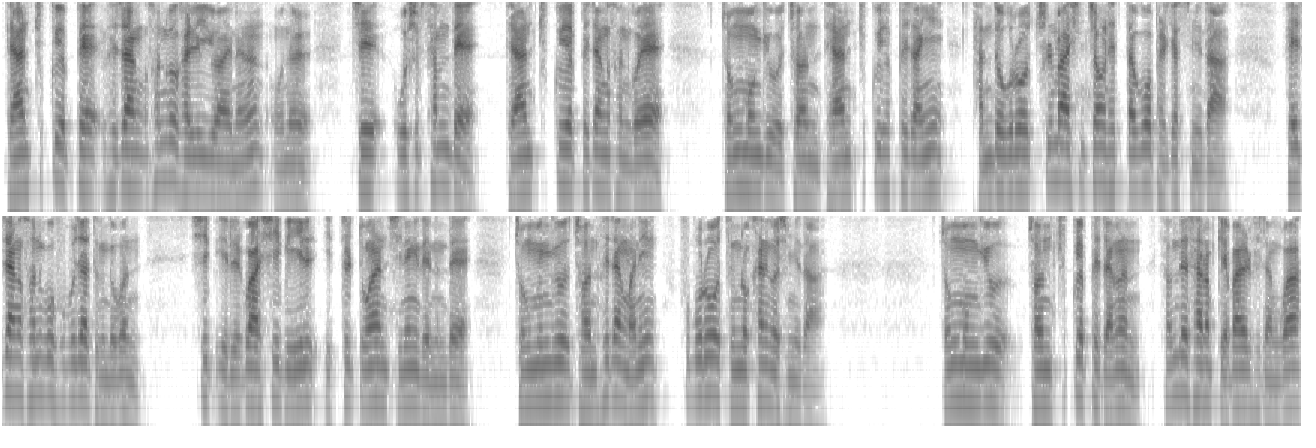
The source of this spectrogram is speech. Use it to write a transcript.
대한축구협회 회장 선거관리위원회는 오늘 제53대 대한축구협회장 선거에 정몽규 전 대한축구협회장이 단독으로 출마 신청을 했다고 밝혔습니다. 회장 선거 후보자 등록은 11일과 12일 이틀 동안 진행되는데 정몽규 전 회장만이 후보로 등록하는 것입니다. 정몽규 전 축구협회장은 현대산업개발 회장과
